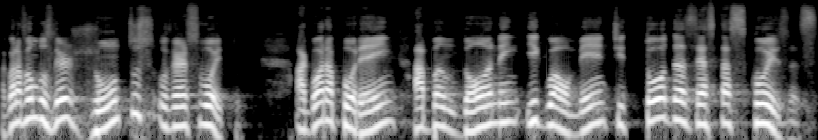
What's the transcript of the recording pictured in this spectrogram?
Agora vamos ler juntos o verso 8. Agora, porém, abandonem igualmente todas estas coisas:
